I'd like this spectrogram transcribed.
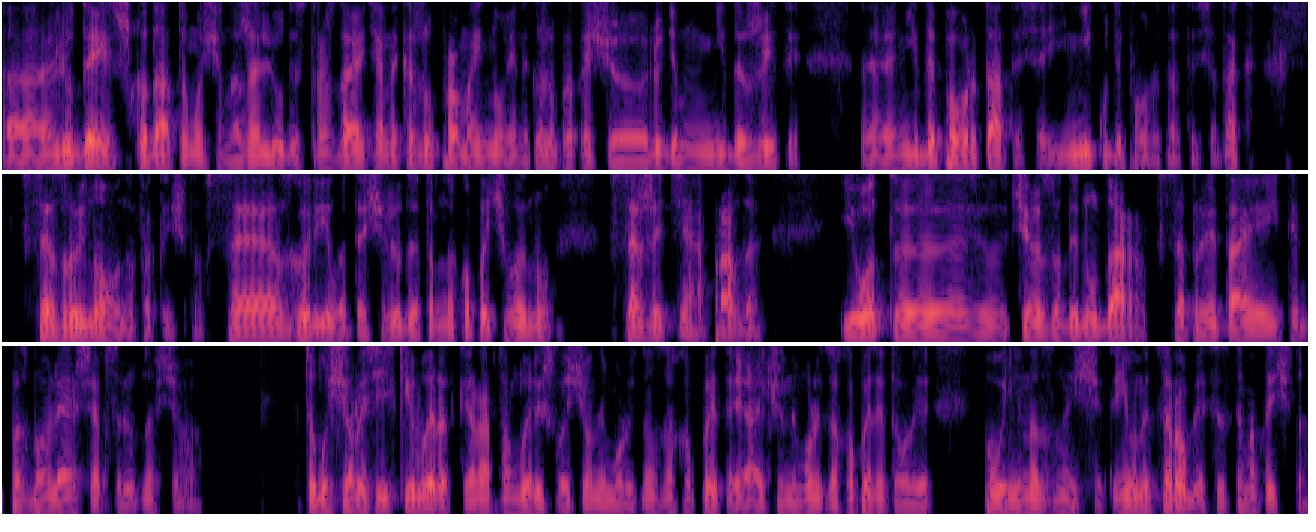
Е, людей шкода, тому що на жаль, люди страждають. Я не кажу про майно, я не кажу про те, що людям ніде жити, е, ніде повертатися і нікуди повертатися. Так все зруйновано, фактично, все згоріло. Те, що люди там накопичували, ну все життя, правда? І от е, через один удар все прилітає, і ти позбавляєшся абсолютно всього. Тому що російські виродки раптом вирішили, що вони можуть нас захопити. А якщо не можуть захопити, то вони повинні нас знищити, і вони це роблять систематично.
